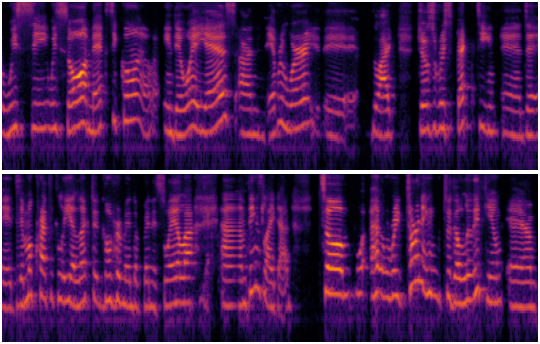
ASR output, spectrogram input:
we see we saw Mexico in the OAS and everywhere uh, like just respecting uh, the democratically elected government of Venezuela yeah. and things like that. So returning to the lithium, um,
